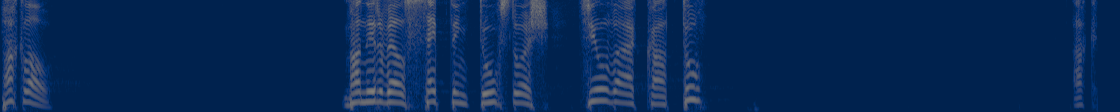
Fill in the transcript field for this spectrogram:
Paklau! Man ir vēl 7000 cilvēku kā tu. Ak,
